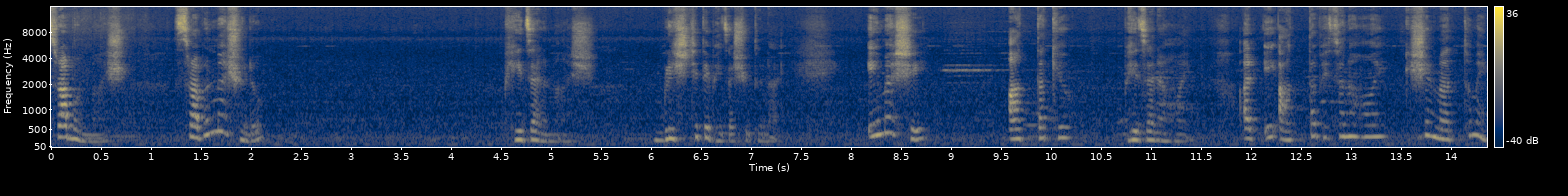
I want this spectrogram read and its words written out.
শ্রাবণ মাস। শ্রাবণ মাস হলো ভেজার মাস। বৃষ্টিতে ভেজা শুধু নয় এই মাসে আত্মাকেও ভেজানো হয়। আর এই আত্মা ভেজানো হয় কিসের মাধ্যমে?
